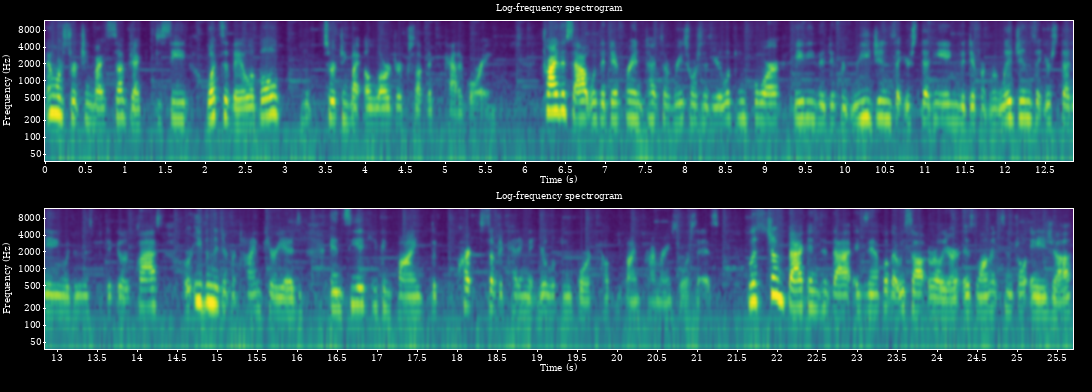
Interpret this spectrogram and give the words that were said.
And we're searching by subject to see what's available, searching by a larger subject category. Try this out with the different types of resources you're looking for, maybe the different regions that you're studying, the different religions that you're studying within this particular class, or even the different time periods, and see if you can find the correct subject heading that you're looking for to help you find primary sources. Let's jump back into that example that we saw earlier, Islamic Central Asia,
